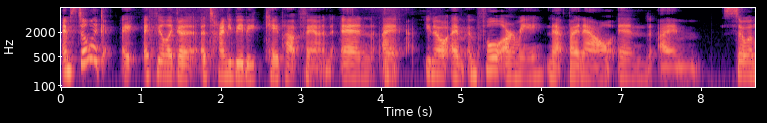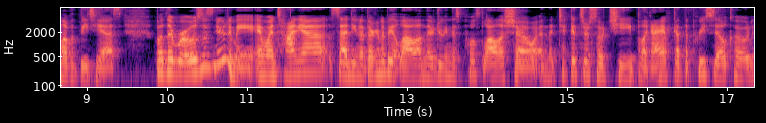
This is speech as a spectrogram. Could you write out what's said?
I'm still like I, I feel like a, a tiny baby K-pop fan, and I you know I'm I'm full army net by now, and I'm so in love with BTS. But the Rose is new to me. And when Tonya said, you know, they're going to be at Lolla and they're doing this post Lolla show and the tickets are so cheap, like I have got the pre sale code.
